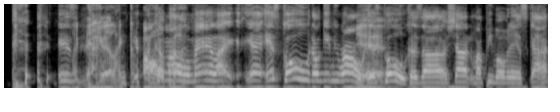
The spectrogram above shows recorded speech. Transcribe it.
it's Like, nigga, like, come on, come on, man. Like, yeah, it's cool. Don't get me wrong. Yeah. It's cool. Cause uh shout out to my people over there at Sky.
